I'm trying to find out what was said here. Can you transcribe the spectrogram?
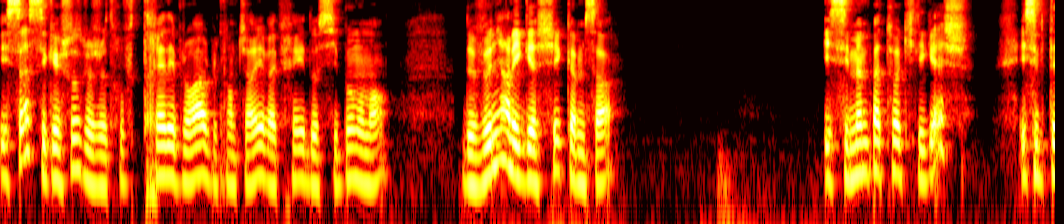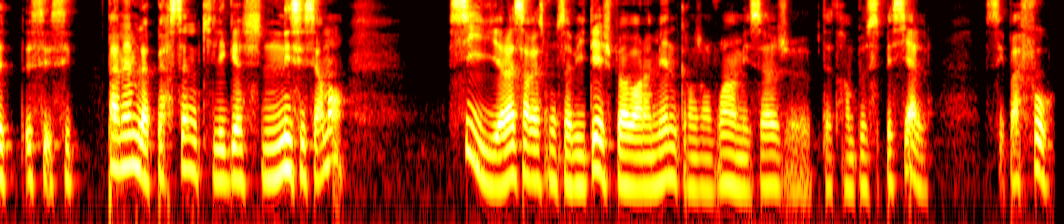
Et ça, c'est quelque chose que je trouve très déplorable quand tu arrives à créer d'aussi beaux moments, de venir les gâcher comme ça. Et c'est même pas toi qui les gâches. Et c'est peut-être, c'est pas même la personne qui les gâche nécessairement. Si, elle a sa responsabilité, je peux avoir la mienne quand j'envoie un message euh, peut-être un peu spécial. C'est pas faux.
